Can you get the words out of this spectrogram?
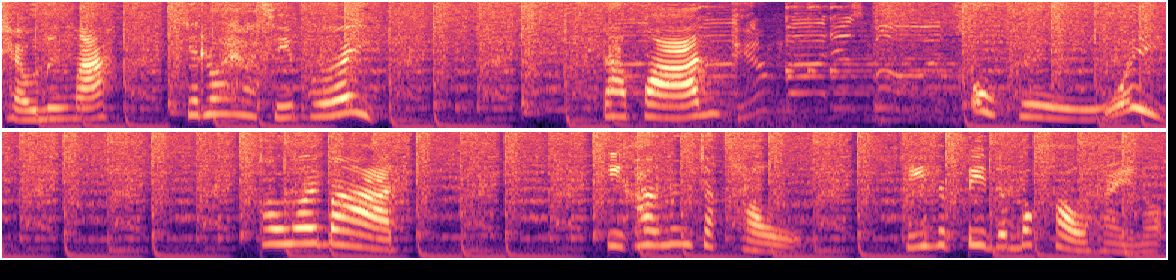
แถวหนึ่งมาเจ็ดร้อยห้าสิบเฮ้ยดาบขวาน โอ้โห เก้าร้อยบาท อีกครั้งนึงจะเข่าฟีสปีดดับเบิลเข่าให้เนาะ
